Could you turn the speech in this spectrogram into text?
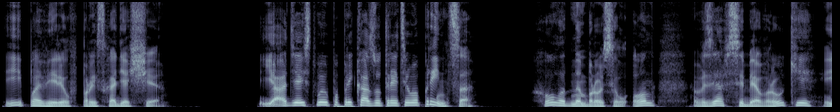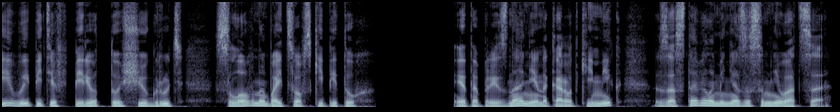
и поверил в происходящее. «Я действую по приказу третьего принца», Холодно бросил он, взяв себя в руки и выпитив вперед тощую грудь, словно бойцовский петух. Это признание на короткий миг заставило меня засомневаться.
